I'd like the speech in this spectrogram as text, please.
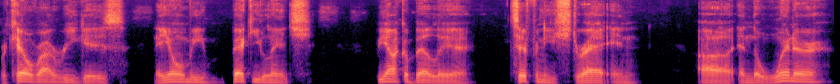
Raquel Rodriguez, Naomi, Becky Lynch, Bianca Belair, Tiffany Stratton, uh, and the winner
